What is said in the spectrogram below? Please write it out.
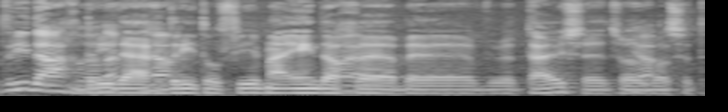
Drie dagen. Drie dagen, drie tot vier. Maar één dag oh, ja. uh, thuis. zo ja. was het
